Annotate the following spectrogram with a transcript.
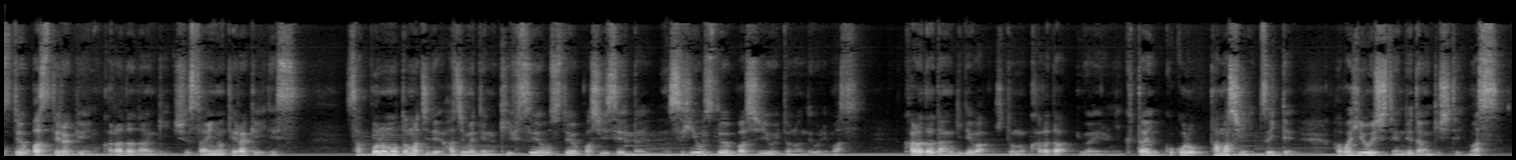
ステオパステラケイの体談義主催のテラケイです。札幌元町で初めての寄付性オステオパシー生態ムスヒオステオパシーを営んでおります。体談義では人の体いわゆる肉体心魂について幅広い視点で談義しています。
